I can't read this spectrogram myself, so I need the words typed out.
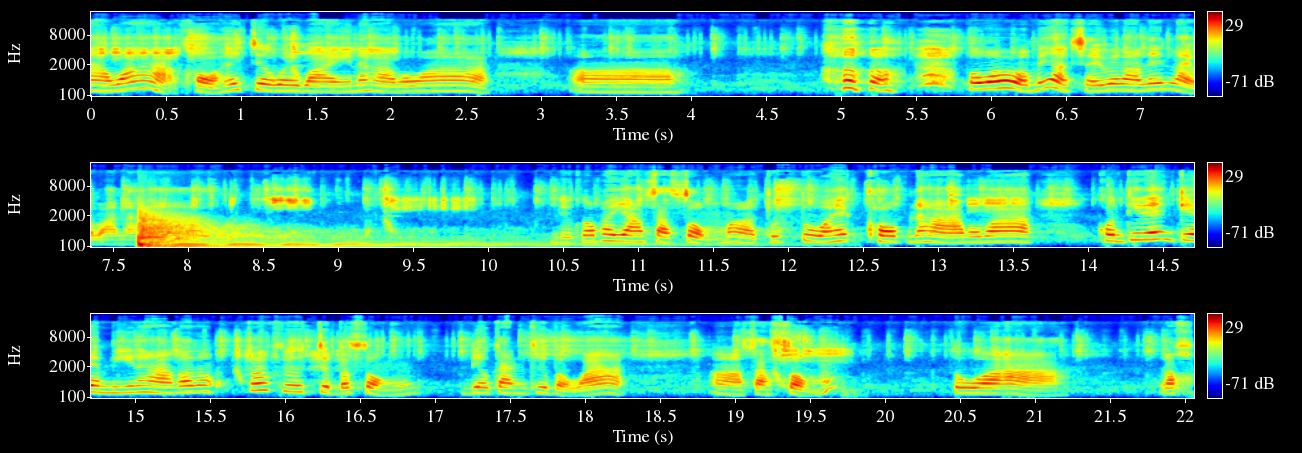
นาว่าขอให้เจอไวๆนะคะ เพราะว่าอ่าเพราะว่าแบบไม่อยากใช้เวลาเล่นหลายวันนะนิวก็พยายามสะสมอะทุกตัวให้ครบนะคะ เพราะว่า คนที่เล่นเกมนี้นะคะ ก็ต้องก็คือจุดประสงค์เดียวกันคือแบบว่าสะสมตัวอ่าละค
